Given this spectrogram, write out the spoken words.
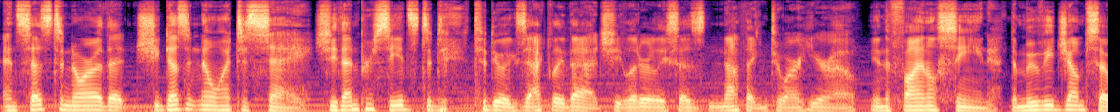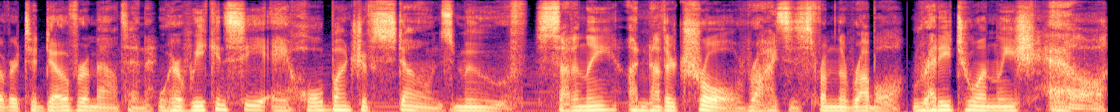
and says to Nora that she doesn't know what to say. She then proceeds to do, to do exactly that. She literally says nothing to our hero. In the final scene, the movie jumps over to Dovre Mountain, where we can see a whole bunch of stones move. Suddenly, another troll rises from the rubble, ready to unleash hell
